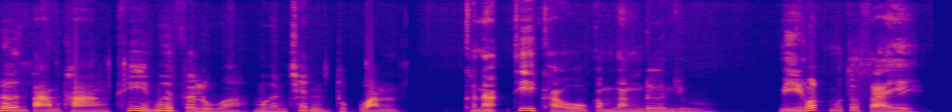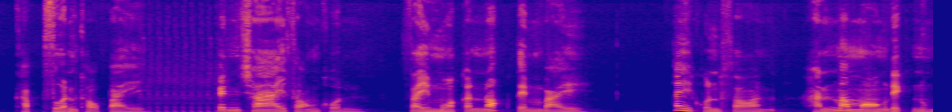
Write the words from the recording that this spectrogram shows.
เดินตามทางที่มืดสลัวเหมือนเช่นทุกวัน ขณะที่เขากำลังเดินอยู่ มีรถมอเตอร์ไซค์ขับสวนเขาไป เป็นชายสองคน ใส่หมวกกันน็อกเต็มใบไอ้คนซ้อน หันมามองเด็กหนุ่ม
